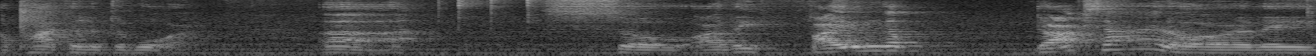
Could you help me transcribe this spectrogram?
Apocalyptic War. Uh, so are they fighting a Darkseid or are they?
